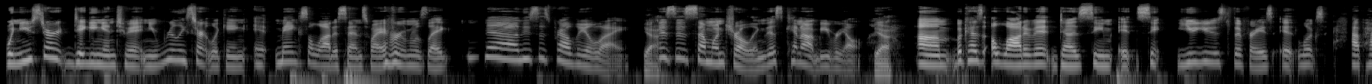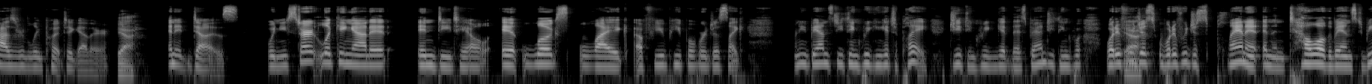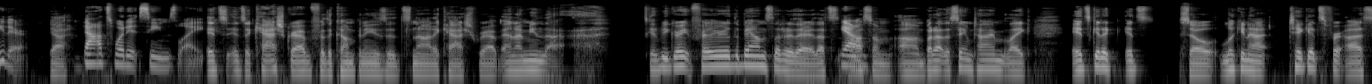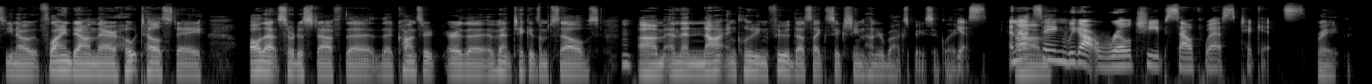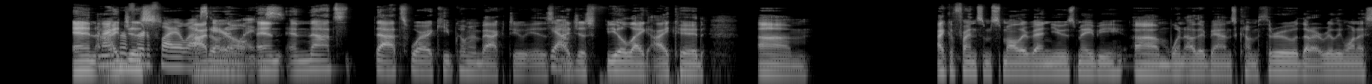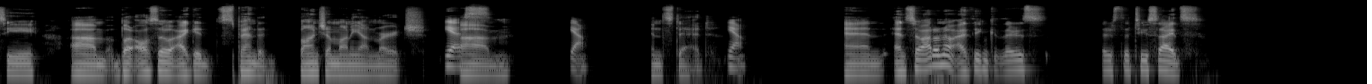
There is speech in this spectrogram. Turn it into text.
when you start digging into it and you really start looking, it makes a lot of sense why everyone was like, "No, this is probably a lie. Yeah. This is someone trolling. This cannot be real." yeah, Um because a lot of it does seem it se- you used the phrase it looks haphazardly put together. Yeah. And it does. When you start looking at it in detail, it looks like a few people were just like, how many bands do you think we can get to play? Do you think we can get this band? Do you think what if Yeah. we just what if we just plan it and then tell all the bands to be there? Yeah. That's what it seems like. it's it's a cash grab for the companies. It's not a cash grab, and I mean, uh, it's gonna be great for the bands that are there. That's Yeah. awesome. Um, but at the same time, like, it's gonna it's so looking at tickets for us, you know, flying down there, hotel stay, all that sort of stuff. The the concert or the event tickets themselves, Mhm. um, and then not including food. That's like sixteen hundred bucks basically. yes. And that's um, saying we got real cheap Southwest tickets. Right. And, And I, I just to fly Alaska I don't Airlines. know. And and that's that's where I keep coming back to is Yeah. I just feel like I could um I could find some smaller venues maybe um when other bands come through that I really want to see. Um but also I could spend a bunch of money on merch. yes. Um Yeah. Instead. Yeah. And and so I don't know. I think there's there's the two sides.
